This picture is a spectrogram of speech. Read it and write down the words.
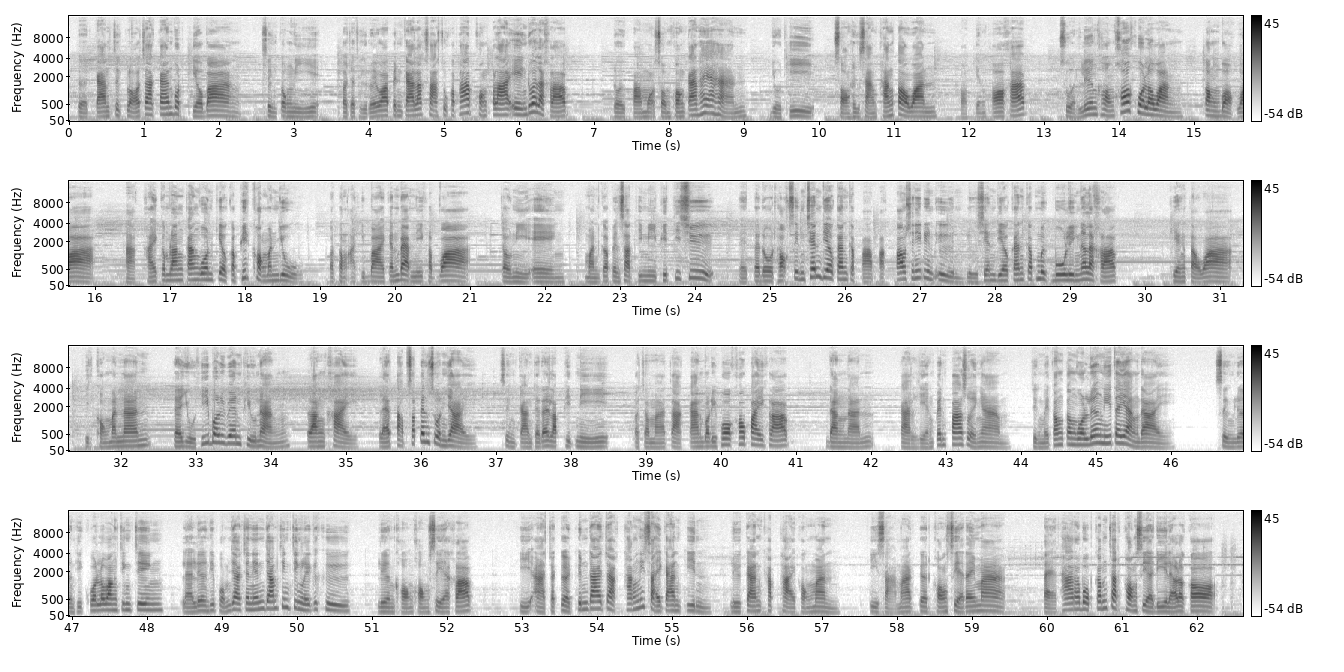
เกิดการสึกหลอจากการบดเคี้ยวบ้าง ซึ่งตรงนี้ก็จะถือได้ว่าเป็นการรักษาสุขภาพของปลาเองด้วยล่ะครับ โดยความเหมาะสมของการให้อาหารอยู่ที่ 2-3 ครั้งต่อวัน ก็เพียงพอครับ ส่วนเรื่องของข้อควรระวัง ต้องบอกว่า หากใครกำลังกังวลเกี่ยวกับพิษของมันอยู่ ก็ต้องอธิบายกันแบบนี้ครับว่า เจ้าหนีเอง มันก็เป็นสัตว์ที่มีพิษที่ชื่อเดตโดท็อกซินเช่นเดียวกันกับปลาปักเป้าชนิดอื่นๆ หรือเช่นเดียวกันกับหมึกบูลิงนั่นแหละครับ เพียงแต่ว่าพิษของมันนั้นจะอยู่ที่บริเวณผิวหนัง รังไข่ และตับซะเป็นส่วนใหญ่ ซึ่งการจะได้รับพิษนี้ ก็จะมาจากการบริโภคเข้าไปครับ ดังนั้นการเลี้ยงเป็นปลาสวยงาม จึงไม่ต้องกังวลเรื่องนี้แต่อย่างใด ซึ่งเรื่องที่ควรระวังจริง ๆ และเรื่องที่ผมอยากจะเน้นย้ำจริง ๆ เลยก็คือ เรื่องของของเสียครับที่อาจจะเกิดขึ้นได้จากทั้งนิสัยการกิน หรือการขับถ่ายของมัน ที่สามารถเกิดของเสียได้มาก แต่ถ้าระบบกำจัดของเสียดีแล้วล้วก็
